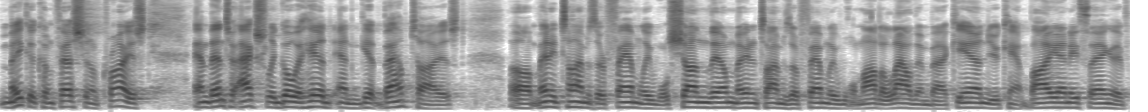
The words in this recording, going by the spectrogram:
make a confession of Christ and then to actually go ahead and get baptized, uh, many times their family will shun them. Many times their family will not allow them back in. You can't buy anything. If,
